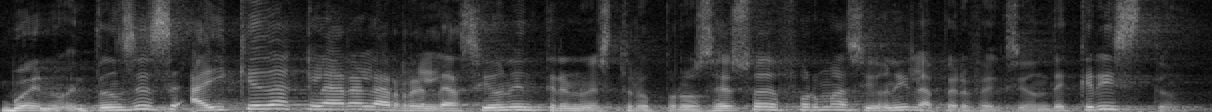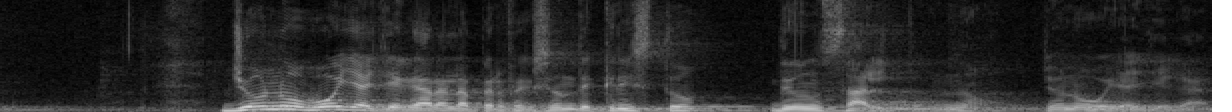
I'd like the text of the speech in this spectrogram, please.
Bueno, entonces ahí queda clara la relación entre nuestro proceso de formación y la perfección de Cristo. Yo no voy a llegar a la perfección de Cristo de un salto, no, yo no voy a llegar.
